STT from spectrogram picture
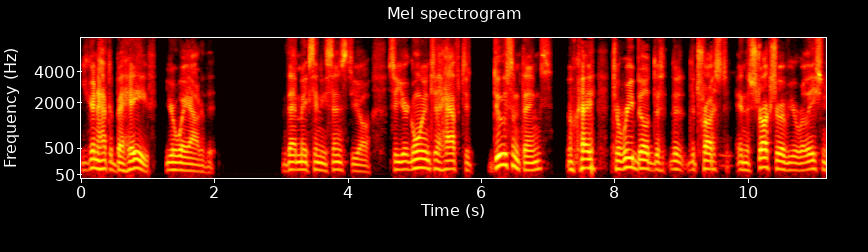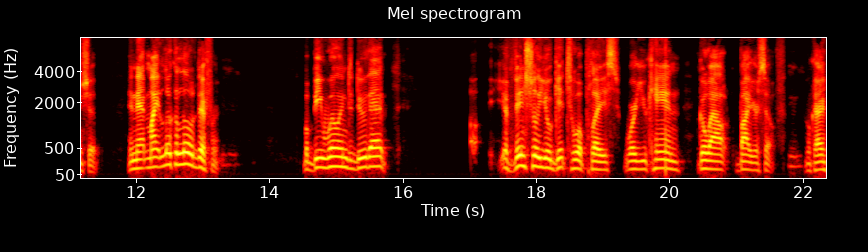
You're going to have to behave your way out of it. If that makes any sense to y'all. So you're going to have to do some things, okay, to rebuild the, the, the trust Mhm. and the structure of your relationship. And that might look a little different, Mhm. but be willing to do that. Eventually, you'll get to a place where you can go out by yourself. Mhm. Okay.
